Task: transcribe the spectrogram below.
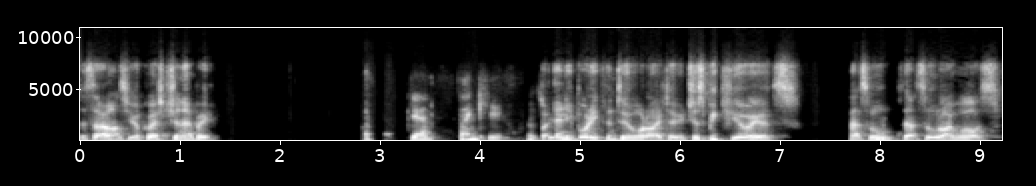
Does that answer your question, Abby? Yeah, thank you. That's but really anybody can do what I do. Just be curious. That's all. That's all I was.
